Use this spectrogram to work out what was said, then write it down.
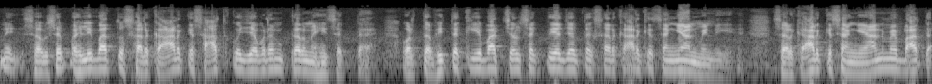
नहीं, सबसे पहली बात तो सरकार के साथ कोई जबरन कर नहीं सकता है। और तभी तक ये बात चल सकती है जब तक सरकार के संज्ञान में नहीं है। सरकार के संज्ञान में बात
